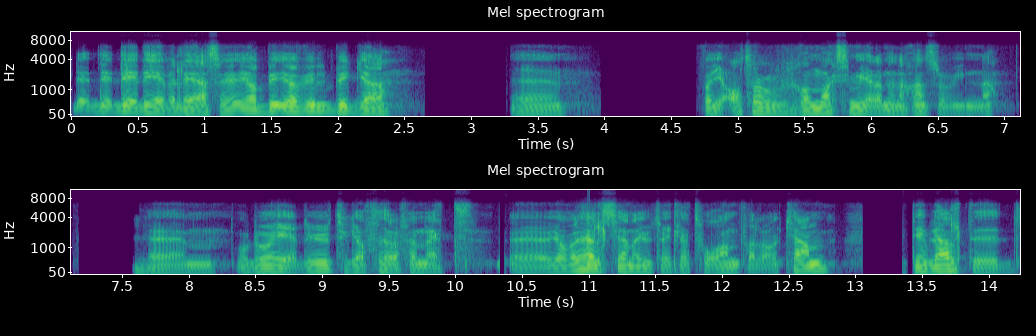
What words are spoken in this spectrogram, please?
Det, det, det, är väl det. Alltså, jag, jag vill bygga eh, vad jag tror kommer maximera mina chanser att vinna. Mm. Um, och då är det ju, tycker jag, 4-5-1. Uh, eh, jag vill helst gärna utveckla två anfallare och kan. Det blir alltid,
